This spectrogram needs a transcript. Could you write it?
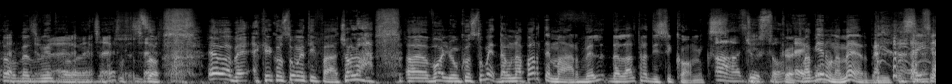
Robert Smith da Zorro. E vabbè, che costume ti faccio? Allora, eh, voglio un costume da una parte Marvel, dall'altra DC Comics. Ah, giusto. Ok, Ecco. Ma viene una merda, dice. Sì,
